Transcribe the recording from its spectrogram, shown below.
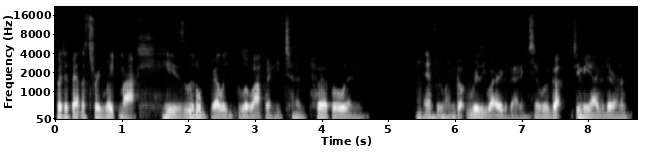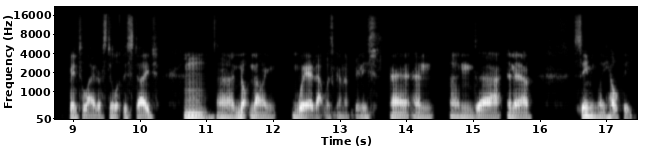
but about the three week mark his little belly blew up and he turned purple and mm. everyone got really worried about him so we've got jimmy over there on a ventilator still at this stage mm. uh, not knowing where that was going to finish uh, and and uh, and our seemingly healthy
